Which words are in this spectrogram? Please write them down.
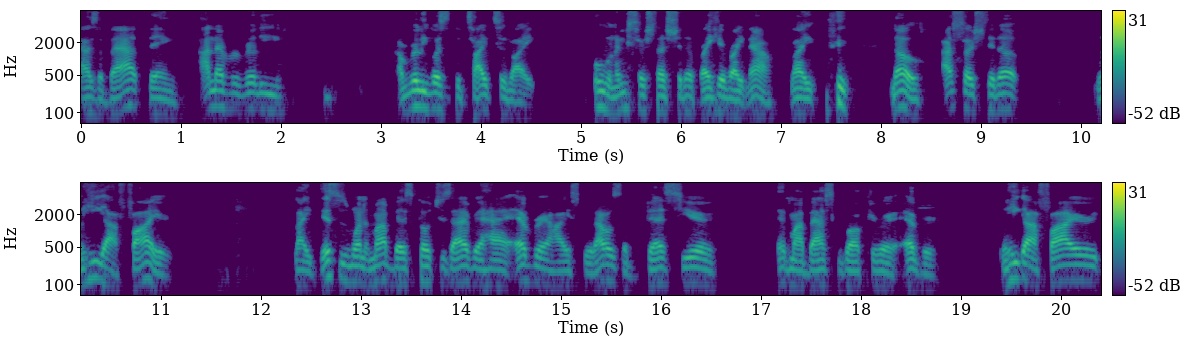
as a bad thing. I never really, I really wasn't the type to like, oh, let me search that shit up right here, right now. Like, no, I searched it up when he got fired. Like, this is one of my best coaches I ever had ever in high school. That was the best year of my basketball career ever. When he got fired,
